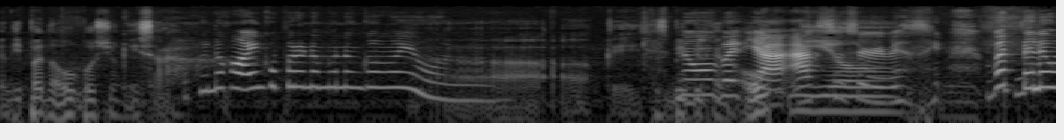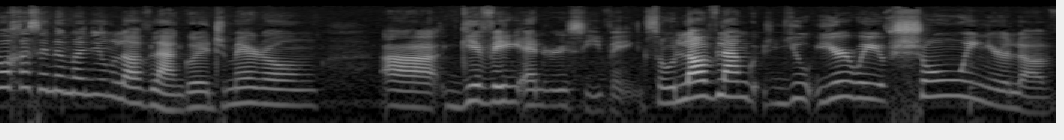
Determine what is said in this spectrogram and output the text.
Hindi pa naubos yung isa. Okay, nakain ko pa rin naman hanggang ngayon. Ah, okay. Tapos No, but yeah, acts of service. but dalawa kasi naman yung love language. Merong uh, giving and receiving. So love language, you your way of showing your love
